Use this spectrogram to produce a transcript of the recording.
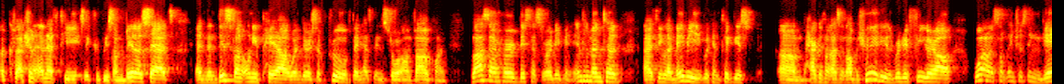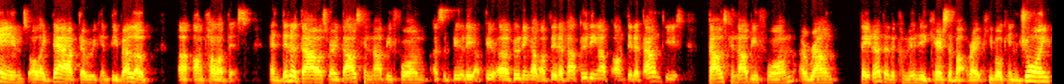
a collection of NFTs, it could be some data sets, and then this fund only pay out when there's a proof that has been stored on Filecoin. Last I heard, this has already been implemented. I think like maybe we can take this um, hackathon as an opportunity to really figure out what are some interesting games or like that that we can develop uh, on top of this. And data DAOs, right? DAOs cannot be formed as a building, uh, building up of data, building up on data bounties. DAOs cannot be formed around data that the community cares about, right? People can join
